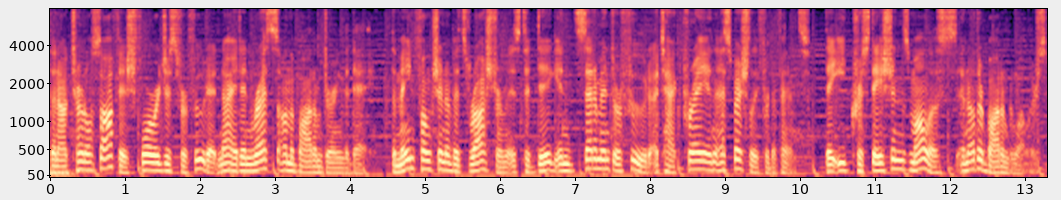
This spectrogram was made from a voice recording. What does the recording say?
The nocturnal sawfish forages for food at night and rests on the bottom during the day. The main function of its rostrum is to dig in sediment or food, attack prey, and especially for defense. They eat crustaceans, mollusks, and other bottom dwellers.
